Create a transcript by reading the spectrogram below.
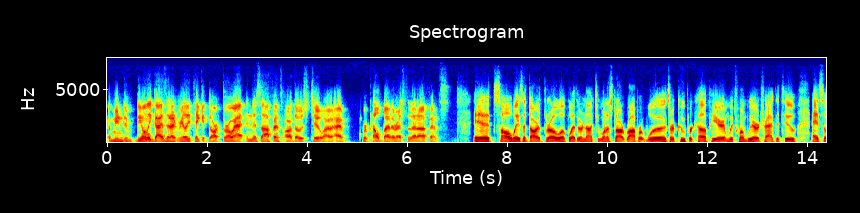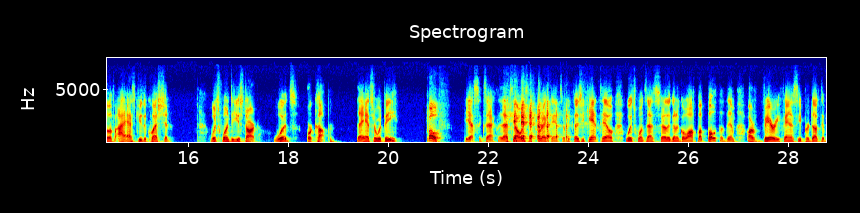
I mean, the the only guys that I'd really take a dart throw at in this offense are those two. I, I'm repelled by the rest of that offense. It's always a dart throw of whether or not you want to start Robert Woods or Cooper Kupp here and which one we are attracted to. And so if I ask you the question, which one do you start, Woods or Kupp? The answer would be both. Yes, exactly. That's always the correct answer because you can't tell which one's necessarily going to go off, but both of them are very fantasy productive.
